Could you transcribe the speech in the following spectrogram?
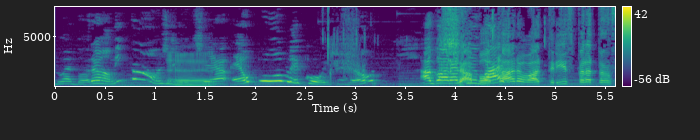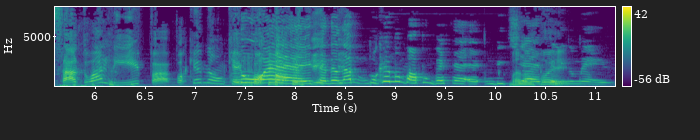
Não é dorama? Então, gente, é, é o público, entendeu? Agora, Já se vai botaram a atriz pra dançar do Alipa. Por que não? Quem não é, entendeu? Não é- Por que não bota um, BT, um BTS foi- ali no meio?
